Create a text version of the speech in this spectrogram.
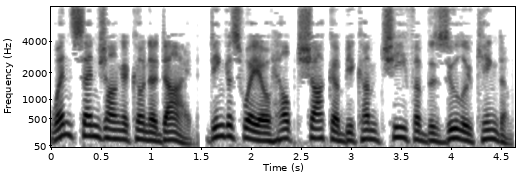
When Senzangakhona died, Dingiswayo helped Shaka become chief of the Zulu kingdom.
